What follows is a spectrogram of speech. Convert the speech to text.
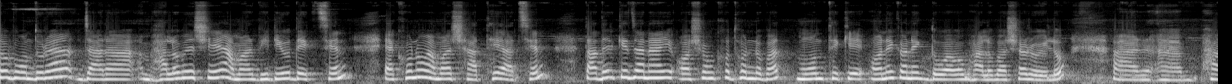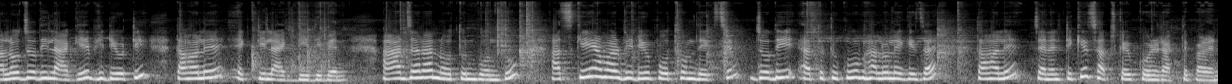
তো বন্ধুরা, যারা ভালোবেসে আমার ভিডিও দেখছেন, এখনও আমার সাথে আছেন, তাদেরকে জানাই অসংখ্য ধন্যবাদ। মন থেকে অনেক অনেক দোয়া ও ভালোবাসা রইল। আর ভালো যদি লাগে ভিডিওটি, তাহলে একটি লাইক দিয়ে দিবেন। আর যারা নতুন বন্ধু, আজকে আমার ভিডিও প্রথম দেখছেন, যদি এতটুকু ভালো লেগে যায়, তাহলে চ্যানেলটিকে সাবস্ক্রাইব করে রাখতে পারেন।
